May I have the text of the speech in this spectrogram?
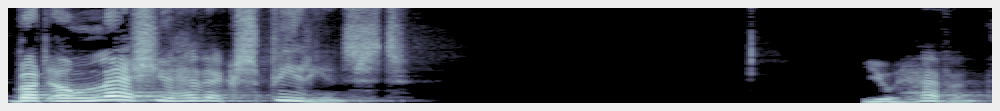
but unless you have experienced, you haven't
